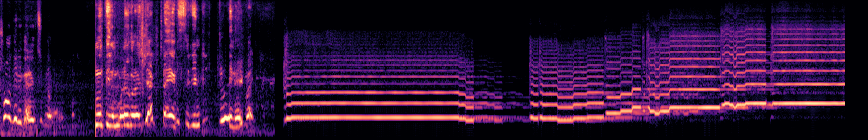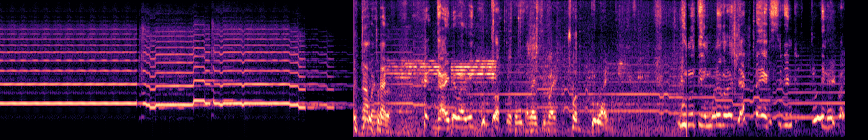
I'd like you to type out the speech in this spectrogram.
খুব গাড়ি ছিল। কোনোদিন মনে করে যে একটা অ্যাক্সিডেন্ট টুই নেই ভাই। গাড়িটা ভাই খুব যত্ন করে সত্যি ভাই। কোনোদিন মনে করে যে একটা অ্যাক্সিডেন্ট টুই নেই ভাই।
